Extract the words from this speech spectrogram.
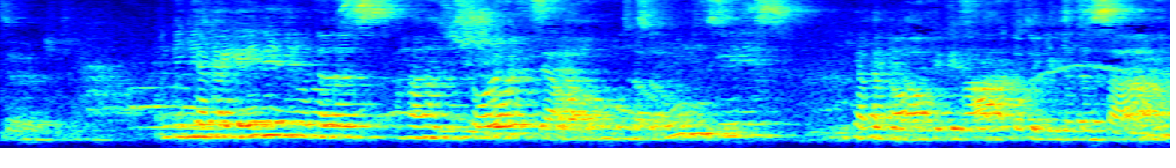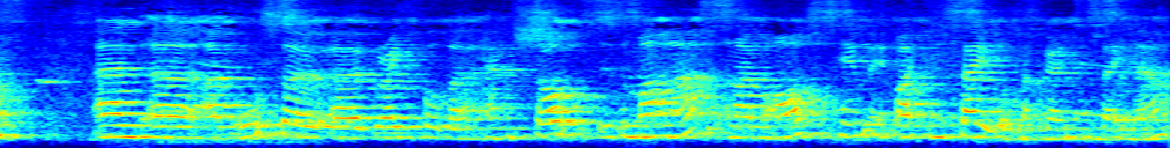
spiritually. Und ich erwähne nur, dass Hans Scholz, der auch unter uns ist, ich habe ihn auch gefragt, ob er das sagt. And uh, I'm also uh, grateful that Hans Schultz is among us, and I've asked him if I can say what I'm going to say now.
